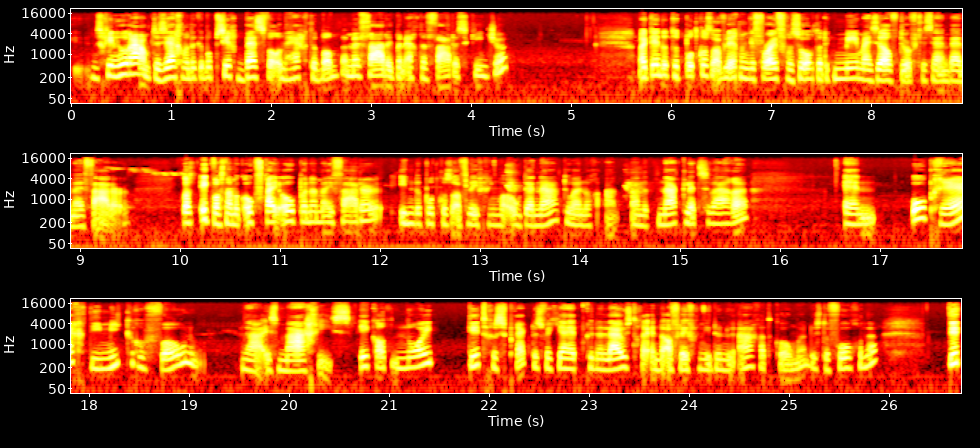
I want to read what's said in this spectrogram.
misschien heel raar om te zeggen, want ik heb op zich best wel een hechte band met mijn vader. Ik ben echt een vaderskindje. Maar ik denk dat de podcastaflevering ervoor heeft gezorgd dat ik meer mijzelf durf te zijn bij mijn vader. Ik was, namelijk ook vrij open naar mijn vader in de podcastaflevering, maar ook daarna, toen wij nog aan, aan het nakletsen waren. En oprecht, die microfoon nou, is magisch. Ik had nooit dit gesprek, dus wat jij hebt kunnen luisteren en de aflevering die er nu aan gaat komen, dus de volgende. Dit,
